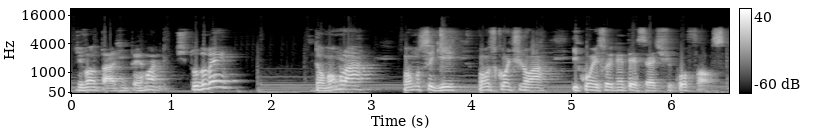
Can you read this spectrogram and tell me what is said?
de vantagem permanente. Tudo bem? Então vamos lá, vamos seguir, vamos continuar. E com isso 87 ficou falsa.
